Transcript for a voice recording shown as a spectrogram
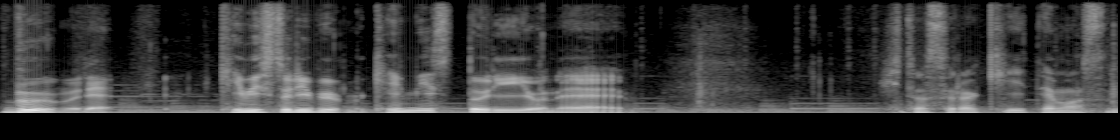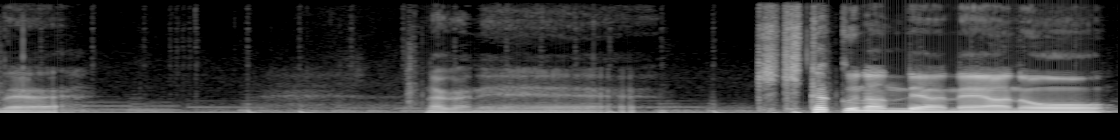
ブームで、ケミストリーブーム、ケミストリーをね、ひたすら聞いてますね。なんかね、聞きたくなんだよね、あの、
